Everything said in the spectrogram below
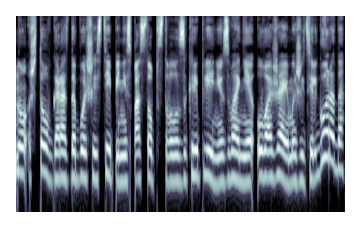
Но что в гораздо большей степени способствовало закреплению звания «уважаемый житель города»,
